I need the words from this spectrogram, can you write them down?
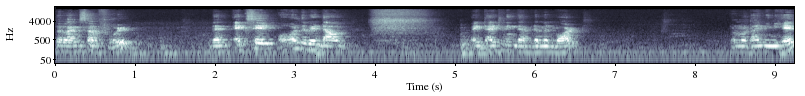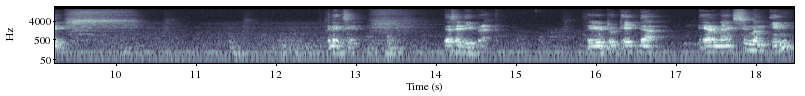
the lungs are full. Then exhale all the way down by tightening the abdomen wall. One more time, inhale. And exhale. That's a deep breath. So you have to take the air maximum in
